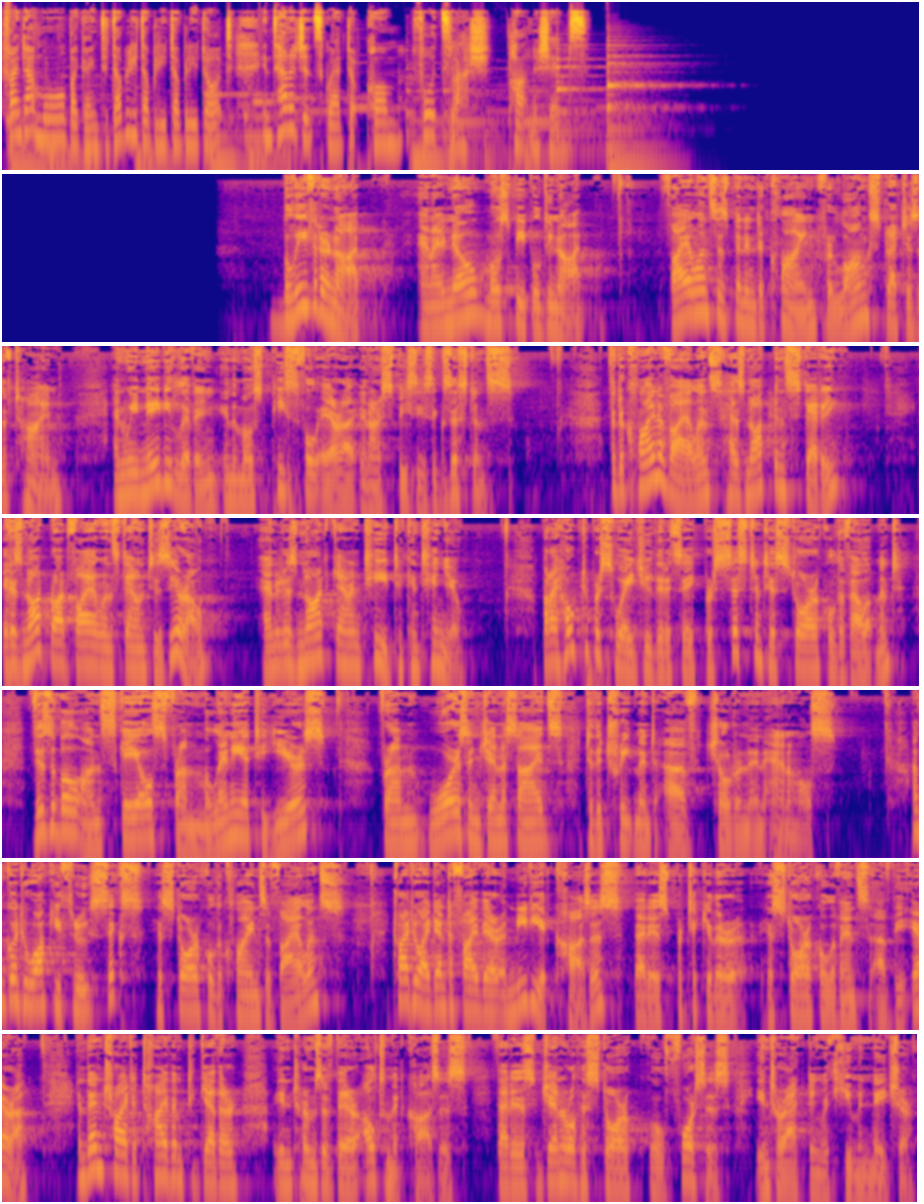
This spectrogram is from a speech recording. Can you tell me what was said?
Find out more by going to www.intelligencesquared.com forward slash partnerships. Believe it or not, and I know most people do not, violence has been in decline for long stretches of time, and we may be living in the most peaceful era in our species' existence. The decline of violence has not been steady, it has not brought violence down to zero, and it is not guaranteed to continue. But I hope to persuade you that it's a persistent historical development, visible on scales from millennia to years, from wars and genocides to the treatment of children and animals. I'm going to walk you through six historical declines of violence, try to identify their immediate causes, that is, particular historical events of the era, and then try to tie them together in terms of their ultimate causes, that is, general historical forces interacting with human nature.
